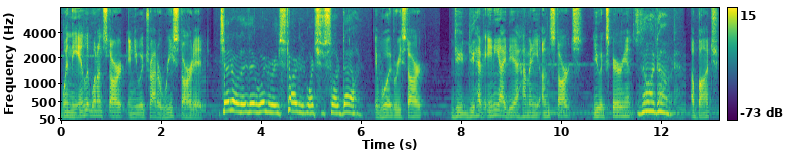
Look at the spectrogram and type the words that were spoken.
When the inlet went unstart and you would try to restart it, Generally, they wouldn't restart it once you slowed down. it would restart. Do you, do you have any idea how many unstarts you experienced? No, I don't. A bunch?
